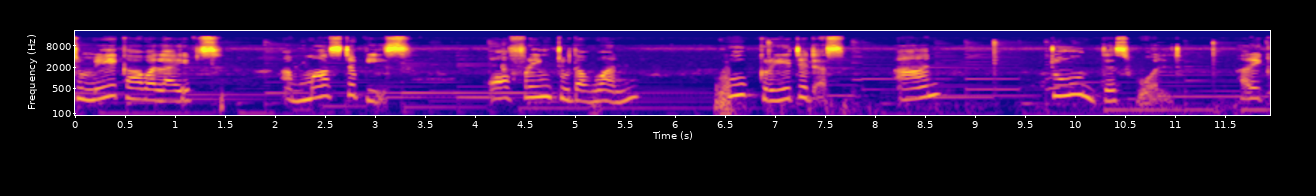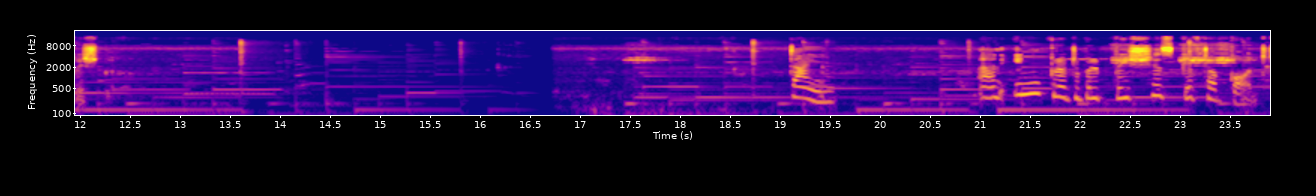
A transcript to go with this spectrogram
to make our lives a masterpiece, offering to the one who created us and to this world. Hare Krishna. Time, an incredible, precious gift of God.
